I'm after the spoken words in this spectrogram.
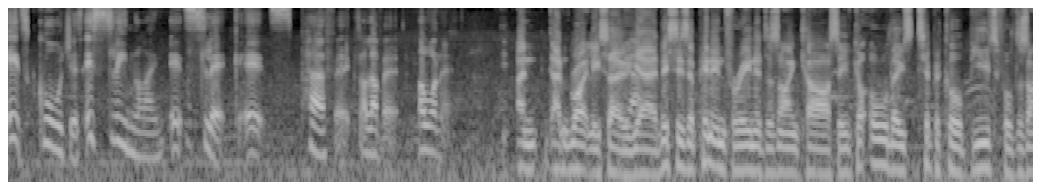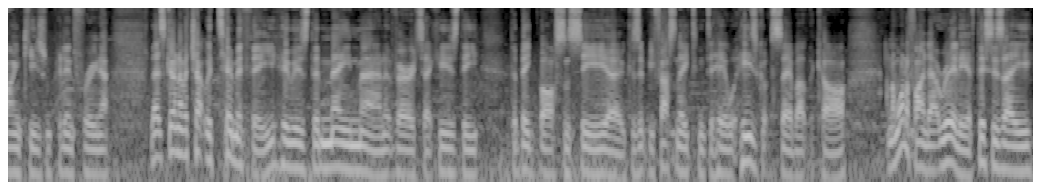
it's gorgeous. It's streamlined. It's slick. It's perfect. I love it. I want it. And, and rightly so, yeah. Yeah. This is a Pininfarina design car, so you've got all those typical beautiful design cues from Pininfarina. Let's go and have a chat with Timothy, who is the main man at Viritech. He is the, the big boss and CEO, because it'd be fascinating to hear what he's got to say about the car. And I want to find out really if this is a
